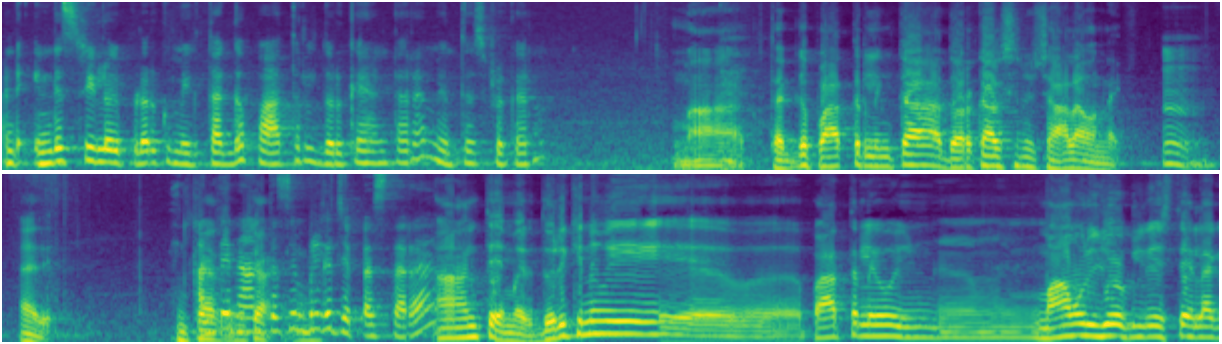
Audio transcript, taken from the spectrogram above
అంటే ఇండస్ట్రీలో ఇప్పటివరకు మీకు తగ్గ పాత్రలు దొరికాయంటారా మీ ఉద్దేశ ప్రకారం? మా తగ్గ పాత్రలు ఇంకా దొరకాల్సినవి చాలా ఉన్నాయి. అది. అంతే ఇంకా అంత సింపుల్గా చెప్పేస్తారా అంతే మరి. దొరికినవి పాత్రలు మామూలు జోకులు చేస్తే ఇలాగ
